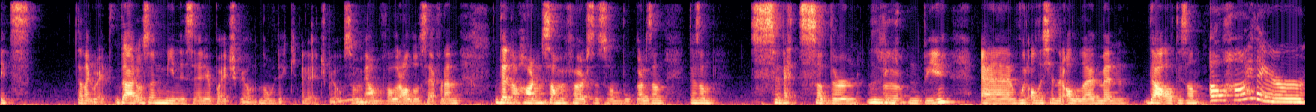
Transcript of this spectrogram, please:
It's Den er great. Det er også en miniserie på HBO Nordic, eller HBO, som jeg anbefaler alle å se, for den, den har den samme følelsen som boka. Liksom. Det er sånn svett southern, liten by, eh, hvor alle kjenner alle, men det er alltid sånn Oh, hi there!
